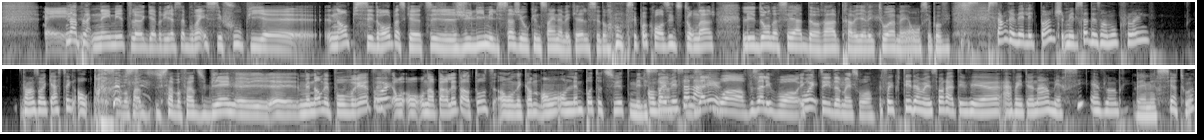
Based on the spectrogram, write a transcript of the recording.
Il y en a plein. name it, là, Gabriel Sabourin, c'est fou. Puis euh, non, puis c'est drôle parce que tu sais, Julie, Mélissa, j'ai aucune scène avec elle. C'est drôle, on s'est pas croisé du tournage. Les deux, on a assez adorable travailler avec toi, mais on s'est pas vu. Puis sans révéler de punch, Mélissa Desormeaux-Poulain dans un casting autre. Ça va faire, du, ça va faire du bien. euh, euh, mais non, mais pour vrai, on, on en parlait tantôt. On est comme, on, on l'aime pas tout de suite, Mélissa. On va aimer ça, Vous allez voir, vous allez voir. Oui. Écoutez demain soir. Il faut écouter demain soir à TVA à 21h. Merci, Eve Landry. Ben merci à toi.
